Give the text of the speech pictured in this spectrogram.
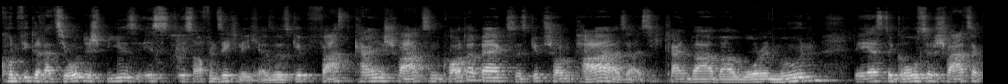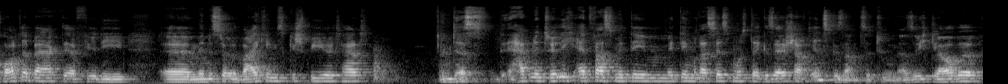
Konfiguration des Spiels ist, ist offensichtlich. Also es gibt fast keine schwarzen Quarterbacks. Es gibt schon ein paar. Also als ich klein war, war Warren Moon der erste große schwarze Quarterback, der für die äh, Minnesota Vikings gespielt hat. Und das hat natürlich etwas mit dem, mit dem Rassismus der Gesellschaft insgesamt zu tun. Also ich glaube,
